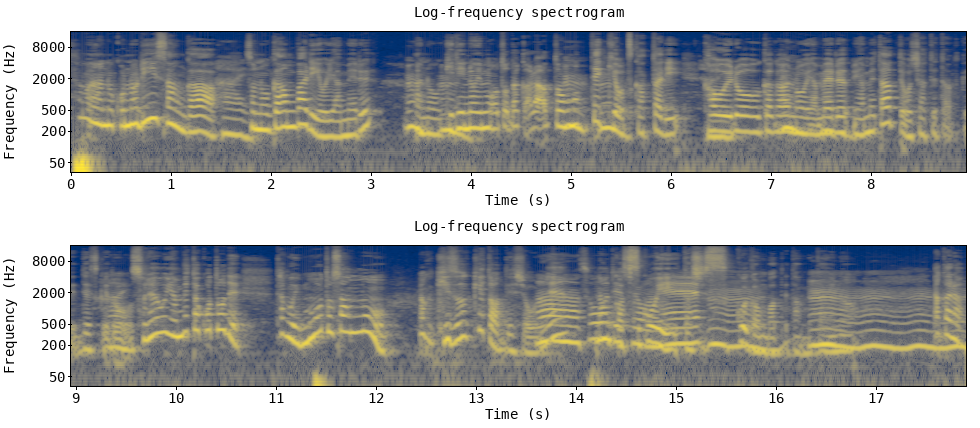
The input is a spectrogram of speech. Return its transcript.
多分あの、このリーさんが、はい。その頑張りをやめる、うん。あの、義理の妹だからと思って気を使ったり、顔色を伺うのをやめる、やめたっておっしゃってたんですけど、はい。それをやめたことで、多分妹さんも、なんか気づけたでしょうね。なんかすごい、私すっごい頑張ってたみたいな。なだから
